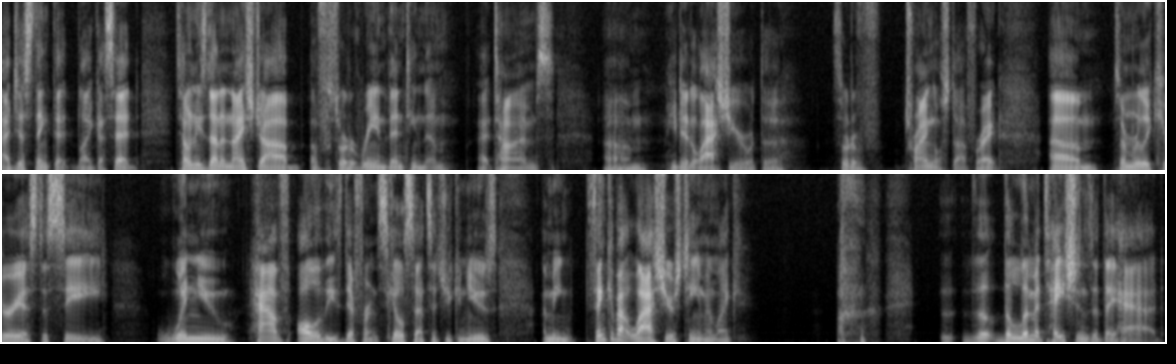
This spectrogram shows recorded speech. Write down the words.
I just think that like I said, Tony's done a nice job of sort of reinventing them at times. Um, he did it last year with the sort of triangle stuff, right? Um, so I'm really curious to see when you have all of these different skill sets that you can use. I mean, think about last year's team and like the the limitations that they had,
